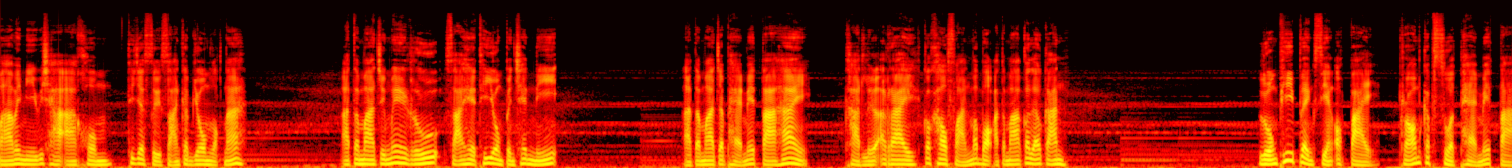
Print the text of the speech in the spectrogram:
มาไม่มีวิชาอาคมที่จะสื่อสารกับโยมหรอกนะอาตมาจึงไม่รู้สาเหตุที่โยมเป็นเช่นนี้อาตมาจะแผ่เมตตาให้ ขาดเหลืออะไรก็เข้าฝันมาบอกอาตมาก็แล้วกัน หลวงพี่เปล่งเสียงออกไป พร้อมกับสวดแผ่เมตตา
